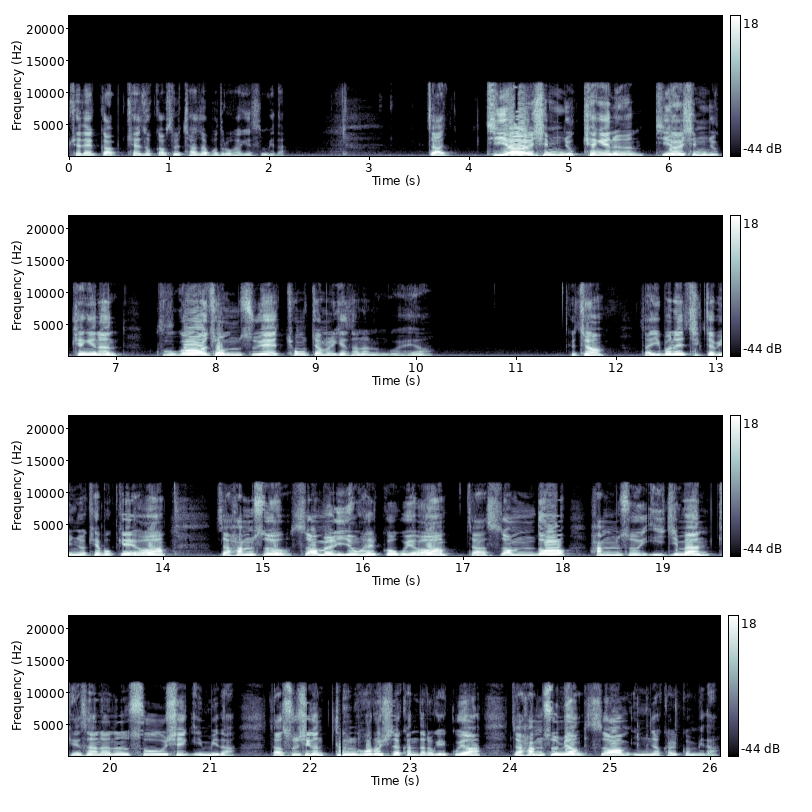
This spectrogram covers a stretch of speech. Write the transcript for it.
최대값, 최소값을 찾아보도록 하겠습니다. 자, D열 16행에는 D열 16행에는 국어 점수의 총점을 계산하는 거예요. 그쵸? 자, 이번에 직접 입력해 볼게요. 자, 함수 썸을 이용할 거고요. 자, 썸도 함수이지만 계산하는 수식입니다. 자, 수식은 등호로 시작한다고 했고요. 자, 함수명 썸 입력할 겁니다.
